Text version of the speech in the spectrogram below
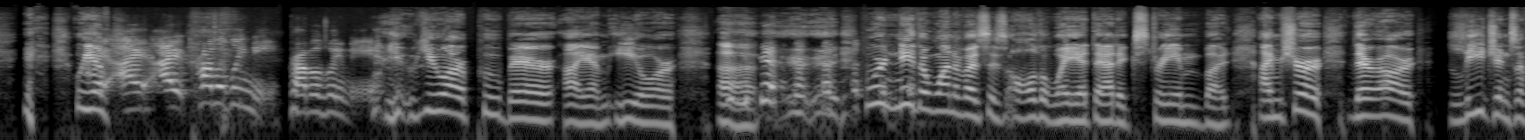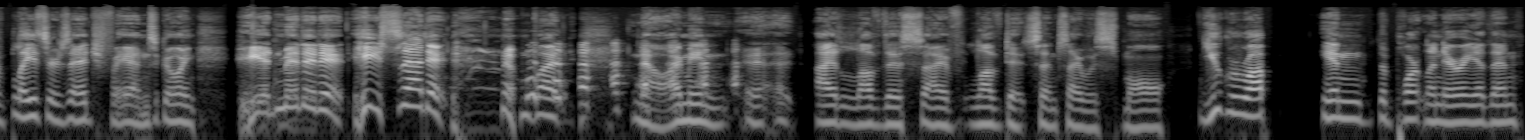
we have I, I, I probably me, probably me. You you are Pooh Bear. I am Eeyore. Uh, we're neither one of us is all the way at that extreme, but I'm sure there are legions of Blazers Edge fans going. He admitted it. He said it. but no, I mean, uh, I love this. I've loved it since I was small. You grew up in the Portland area, then?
